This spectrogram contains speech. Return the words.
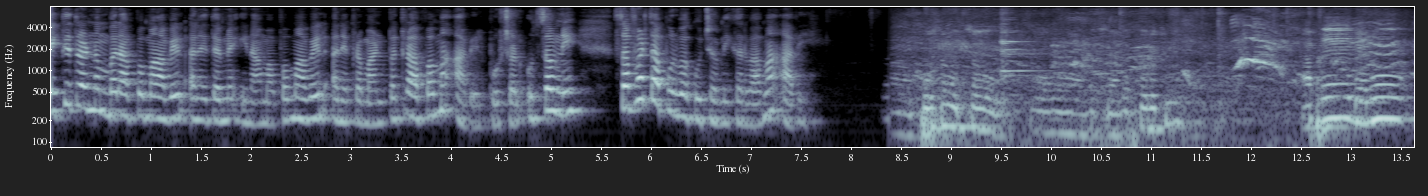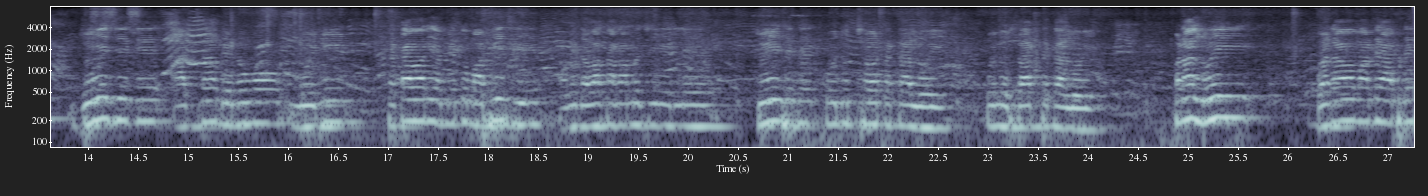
એકથી ત્રણ નંબર આપવામાં આવેલ અને તેમને ઇનામ આપવામાં આવેલ અને પ્રમાણપત્ર આપવામાં આવેલ. પોષણ ઉત્સવની સફળતાપૂર્વક ઉજવણી કરવામાં આવી. પોષણ ઉત્સવ સ્વાગત કરું છું. આપણે બહેનો જોઈએ છે કે આજના બહેનોમાં લોહીની ટકાવારી અમે તો માપીએ છીએ. અમે દવાખાનામાં છીએ એટલે જોઈએ છે કે કોઈનું છ ટકા લોહી, કોઈનું સાત ટકા લોહી. પણ આ લોહી બનાવવા માટે આપણે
